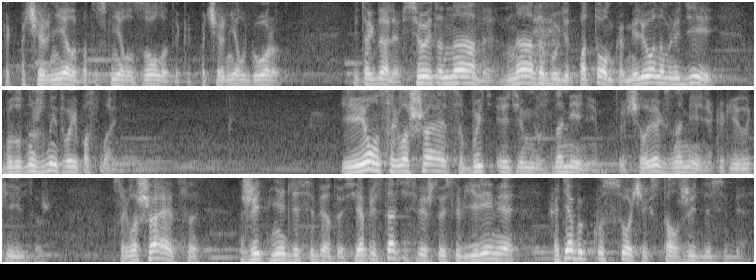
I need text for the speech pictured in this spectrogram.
как почернело, потускнело золото, как почернел город и так далее. Все это надо, надо будет потомкам, миллионам людей будут нужны твои послания. И он соглашается быть этим знамением, то есть человек знамения, как Иезекииль тоже. Соглашается жить не для себя. То есть я представьте себе, что если в Еремия хотя бы кусочек стал жить для себя –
